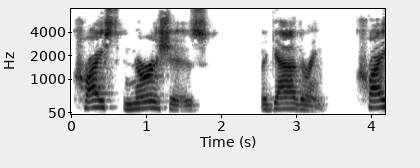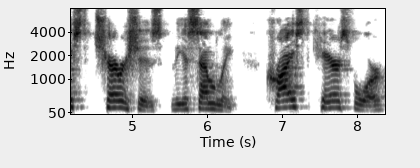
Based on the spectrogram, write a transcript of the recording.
Christ nourishes the gathering. Christ cherishes the assembly. Christ cares for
